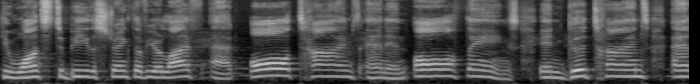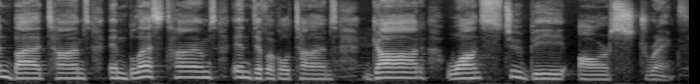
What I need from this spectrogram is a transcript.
He wants to be the strength of your life at all times and in all things, in good times and bad times, in blessed times, in difficult times. God wants to be our strength.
